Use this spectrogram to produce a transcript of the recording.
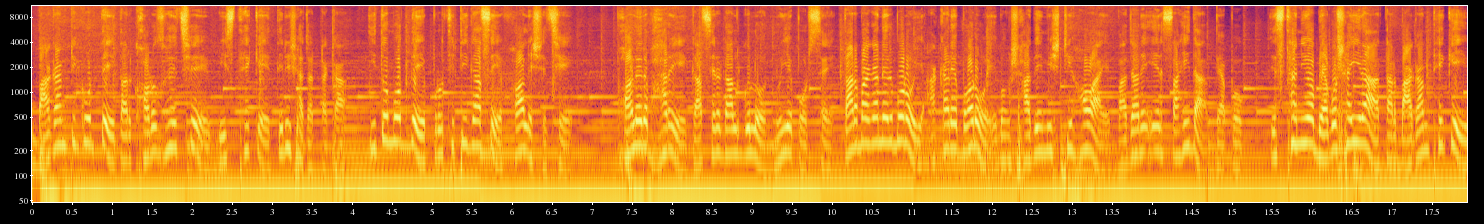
বাগানটি করতে তার খরচ হয়েছে বিশ থেকে তিরিশ হাজার টাকা। ইতোমধ্যে প্রতিটি গাছে ফল এসেছে। ফলের ভারে গাছের ডালগুলো নুয়ে পড়ছে। তার বাগানের বড়ই, আকারে বড় এবং স্বাদে মিষ্টি হওয়ায় বাজারে এর চাহিদা ব্যাপক। স্থানীয় ব্যবসায়ীরা তার বাগান থেকেই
